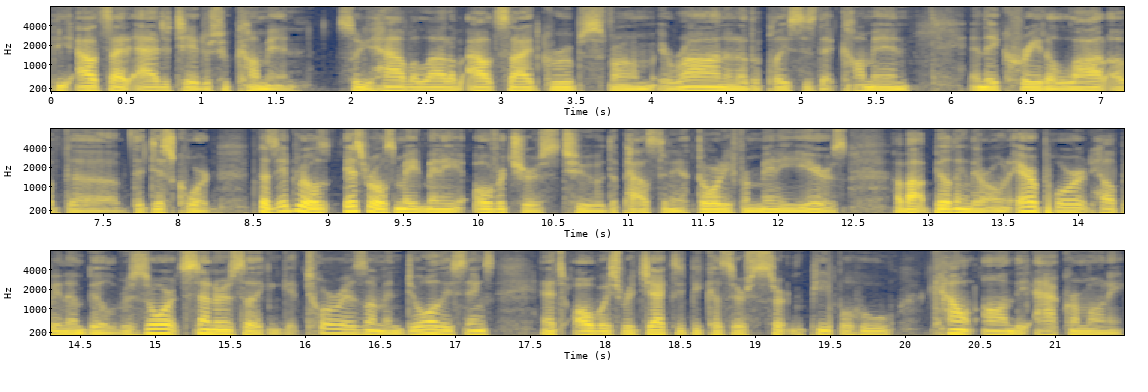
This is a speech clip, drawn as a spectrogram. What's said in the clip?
the outside agitators who come in. So you have a lot of outside groups from Iran and other places that come in, and they create a lot of the the discord because Israel's Israel's made many overtures to the Palestinian Authority for many years about building their own airport, helping them build resort centers so they can get tourism and do all these things, and it's always rejected because there's certain people who count on the acrimony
